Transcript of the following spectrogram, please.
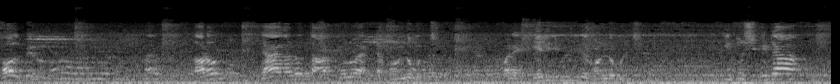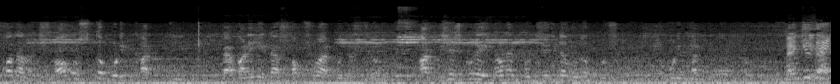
ফল বেরোনো হ্যাঁ, কারণ দেখা গেল তার কোনো একটা গণ্ডগোল ছিল মানে এলিজিবিলিটিতে গণ্ডগোল ছিল। কিন্তু সেটা কথা নয় সমস্ত পরীক্ষার্থী ব্যাপারেই এটা সবসময় প্রযোজ্য। আর বিশেষ করে এই ধরনের প্রতিযোগিতামূলক প্রশ্ন পরীক্ষার্থী থ্যাংক ইউ ইউ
